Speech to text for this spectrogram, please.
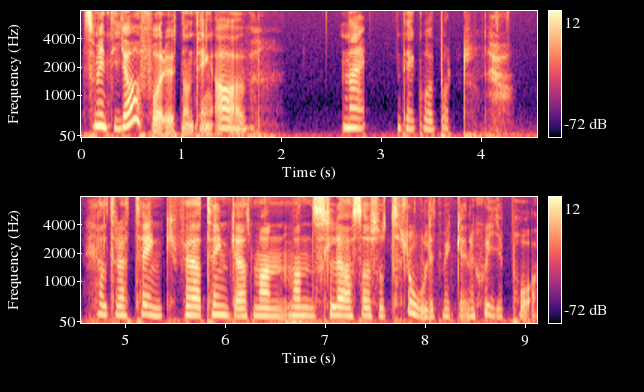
som inte jag får ut någonting av. Mm. Nej, det går bort. Helt rätt tänk, för jag tänker att man, man slösar så otroligt mycket energi på,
